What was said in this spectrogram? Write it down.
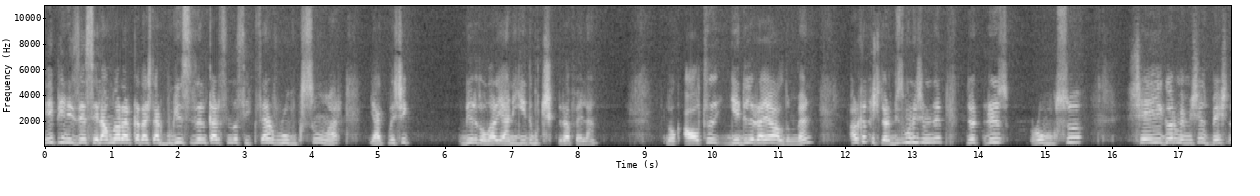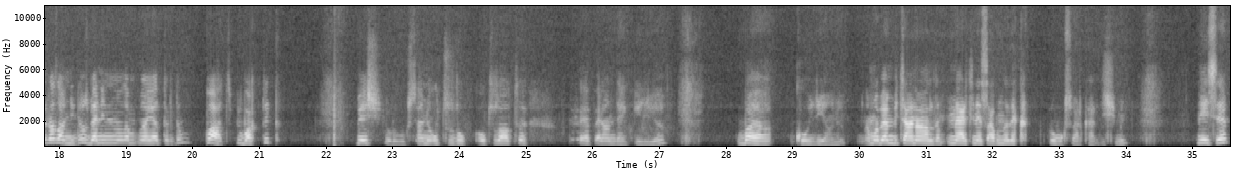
Hepinize selamlar arkadaşlar. Bugün sizlerin karşısında 80 Robux'um var. Yaklaşık 1 dolar yani 7,5 lira falan. Yok 6-7 liraya aldım ben. Arkadaşlar biz bunu şimdi 400 Robux'u şeyi görmemişiz. 5 lira zannediyoruz. Ben inanmaya yatırdım. Pat bir baktık. 5 Robux yani 30 36 liraya falan denk geliyor. Bayağı koydu yani. Ama ben bir tane aldım. Mert'in hesabında da 40 Robux var kardeşimin. Neyse.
